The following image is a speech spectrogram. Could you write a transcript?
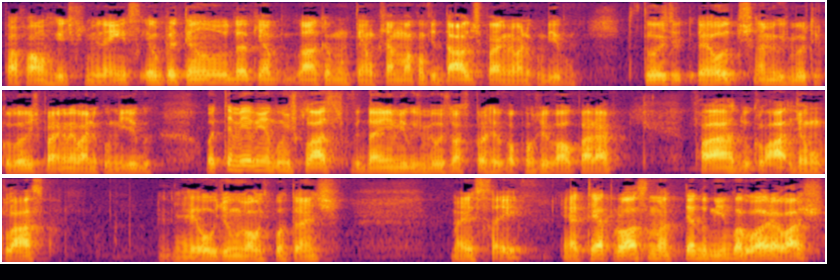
para falar um pouquinho de Fluminense. Eu pretendo daqui a, daqui a algum tempo chamar convidados para gravarem comigo, dois, é, outros amigos meus tricolores para gravarem comigo, ou até mesmo em alguns clássicos convidarem amigos meus lá para o rival, para para falar do, de algum clássico é, ou de alguns jogos importantes. Mas é isso aí. É, até a próxima, até domingo agora, eu acho.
